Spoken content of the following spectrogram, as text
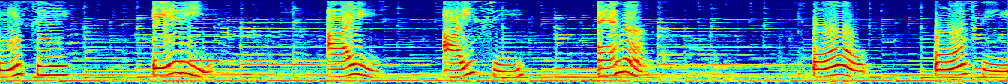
esse, ele. I, I Anna. O, o.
